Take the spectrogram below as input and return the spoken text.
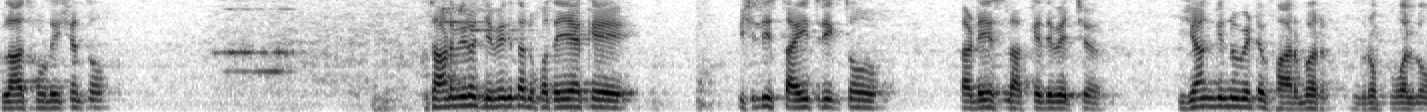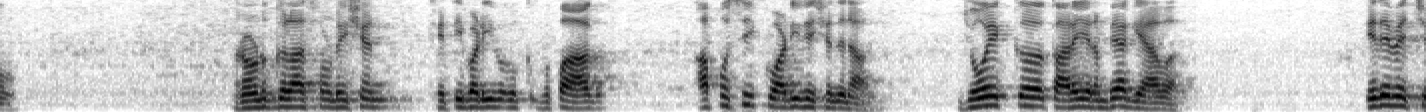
glass ਫਾਊਂਡੇਸ਼ਨ ਤੋਂ। ਕਿਸਾਨ ਵੀਰੋ, ਜਿਵੇਂ ਕਿ ਤੁਹਾਨੂੰ ਪਤਾ ਹੀ ਹੈ ਕਿ ਪਿਛਲੀ 27 ਤਰੀਕ ਤੋਂ ਸਾਡੇ ਇਸ ਇਲਾਕੇ ਦੇ ਵਿੱਚ ਯੰਗ ਇਨੋਵੇਟਿਵ ਫਾਰਮਰ ਗਰੁੱਪ ਵੱਲੋਂ ਰੌਣਕ ਗਲਾਸ ਫਾਊਂਡੇਸ਼ਨ, ਖੇਤੀਬਾੜੀ ਵਿਭਾਗ, ਆਪਸੀ ਕੋਆਰਡੀਨੇਸ਼ਨ ਦੇ ਨਾਲ ਜੋ ਇੱਕ ਕਾਰਜ ਆਰੰਭਿਆ ਗਿਆ ਵਾ, ਇਹਦੇ ਵਿੱਚ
